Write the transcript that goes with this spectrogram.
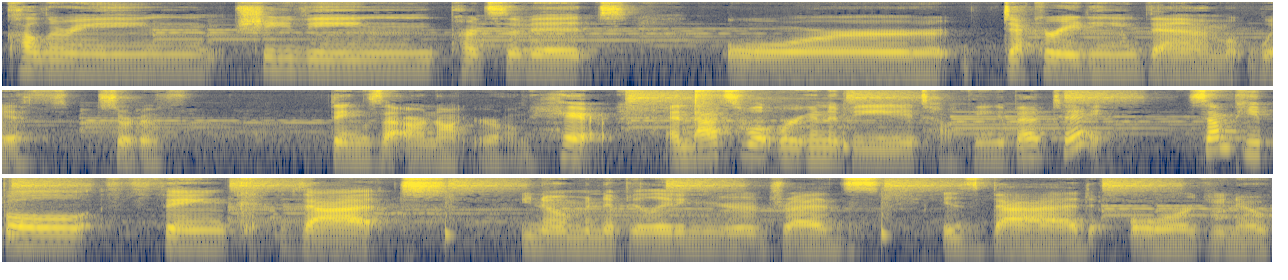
coloring, shaving parts of it, or decorating them with sort of things that are not your own hair. And that's what we're going to be talking about today. Some people think that, you know, manipulating your dreads is bad or, you know,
